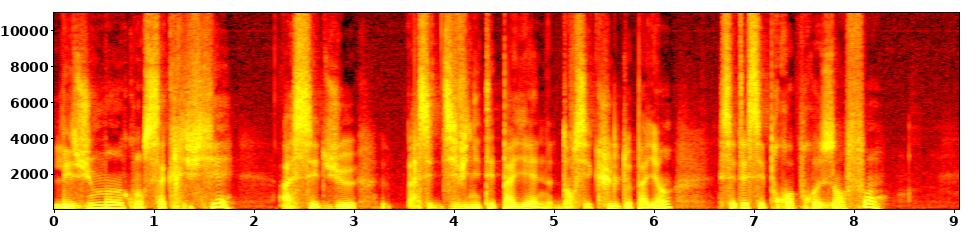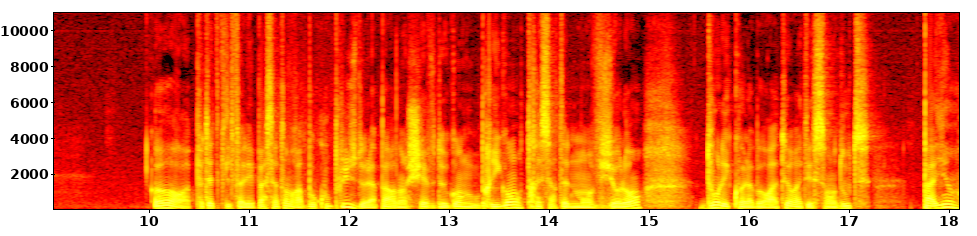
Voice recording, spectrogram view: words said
Les humains qu'on sacrifiait à ces dieux, à ces divinités païennes, dans ces cultes païens, c'était ses propres enfants. Or, peut-être qu'il ne fallait pas s'attendre à beaucoup plus de la part d'un chef de gang brigand, très certainement violent, dont les collaborateurs étaient sans doute païens.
